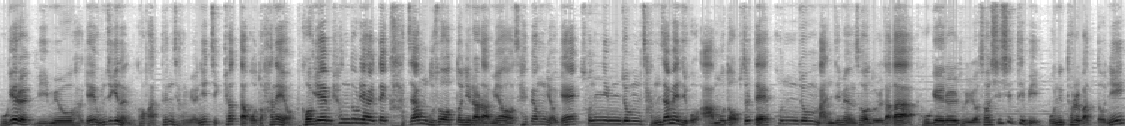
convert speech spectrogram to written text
고개를 미묘하게 움직이는 것 같은 장면이 찍혔다고도 하네요. 거기엔 편돌이 할 때 가장 무서웠던 일이라며 새벽녘에 손님 좀 잠잠해지고 아무도 없을 때 폰 좀 만지면서 놀다가 고개를 돌려서 CCTV 모니터를 봤더니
